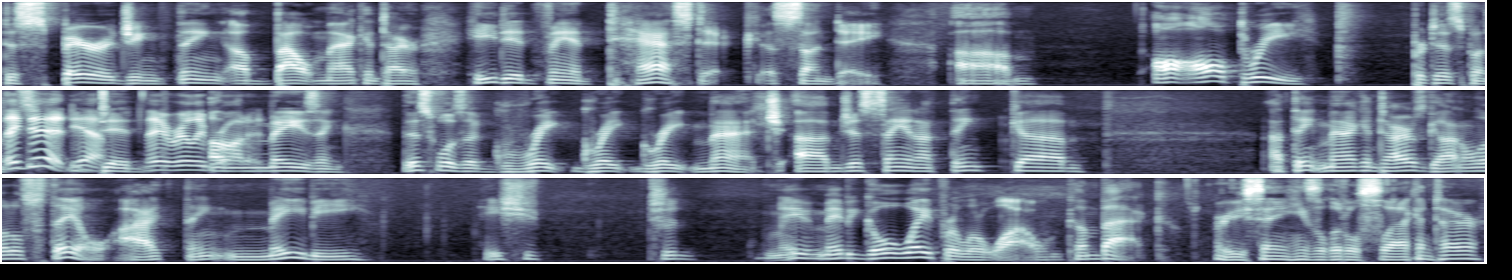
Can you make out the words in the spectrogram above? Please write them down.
disparaging thing about McIntyre. He did fantastic Sunday. Um, all, all three participants They did, yeah. did They really brought it. amazing. This was a great, great, great match. I'm just saying. I think um, I think McIntyre's gotten a little stale. I think maybe he should should maybe maybe go away for a little while and come back. Are you saying he's a little slack and tire?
